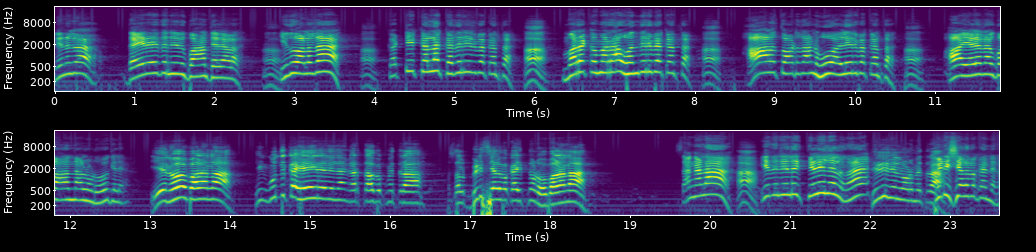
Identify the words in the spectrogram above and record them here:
ನಿನಗ ಧೈರ್ಯ ಇದ್ರೆ ನಿನಗೆ ಬಾ ಅಂತ ಹೇಳ್ಯಾಳ. ಹಾ. ಇದು ಅಲ್ಲದ ಹಾ. ಕಟ್ಟಿ ಕಲ್ಲ ಕದರಿರ್ಬೇಕಂತ ಮರಕ ಮರಕ್ಕೆ ಮರ ಹೊಂದಿರ್ಬೇಕಂತ. ಹಾ. ಹಾಳು ತೋಟದಾನ ಹೂ ಅಳಿರ್ಬೇಕಂತ. ಹಾ. ಆ ಎಳೆದಾಗ ಬಾ ಅಂದಾಳ ನೋಡು ಹೋಗಿಳೆ ಏನೋ ಬಾಳಣ್ಣ ಹಿಂಗೆ ಮುದ್ದಕ ಹೇಳಿರಲಿ ನಂಗೆ ಅರ್ಥ ಆಗ್ಬೇಕು ಮಿತ್ರ. ಸ್ವಲ್ಪ ಬಿಡಿಸಿ ಹೇಳ್ಬೇಕಾಯ್ತು ನೋಡು ಬಾಳಣ್ಣ. ಸಂಗಣ್ಣ ಹಾ. ಇದು ನಿನಗೆ ತಿಳಿಲಿಲ್ಲ ತಿಳಿಲಿಲ್ಲ ನೋಡು ಮಿತ್ರ. ಬಿಡಿಸಿ ಹೇಳ್ಬೇಕಂದೇನ?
